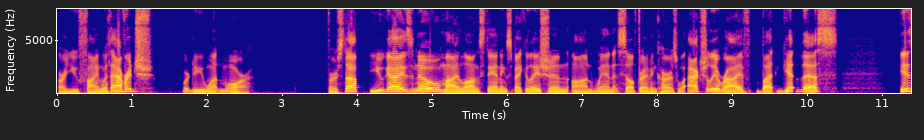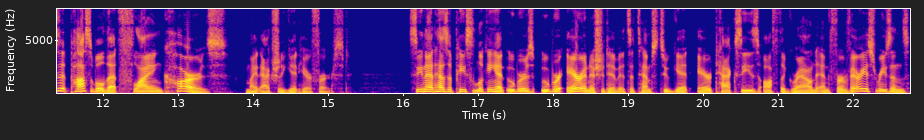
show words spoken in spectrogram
Are you fine with average or do you want more? First up, you guys know my long standing speculation on when self driving cars will actually arrive, but get this is it possible that flying cars might actually get here first? CNET has a piece looking at Uber's Uber Air initiative, its attempts to get air taxis off the ground, and for various reasons,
